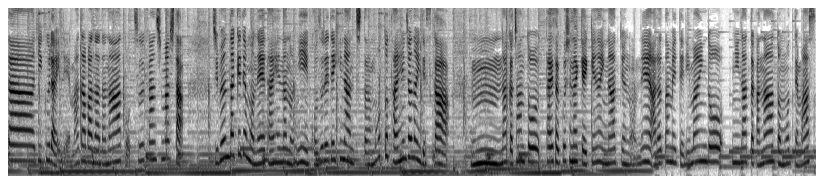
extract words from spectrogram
たりぐらいでまだまだだなと痛感しました。自分だけでもね大変なのに子連れで避難っつったらもっと大変じゃないですか。うーんなんかちゃんと対策しなきゃいけないなっていうのをね改めてリマインドになったかなと思ってます。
